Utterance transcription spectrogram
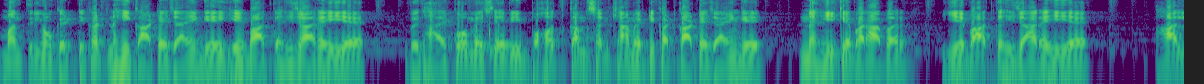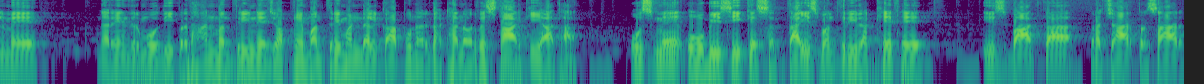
मंत्रियों के टिकट नहीं काटे जाएँगे, ये बात कही जा रही है। विधायकों में से भी बहुत कम संख्या में टिकट काटे जाएँगे, नहीं के बराबर, ये बात कही जा रही है। हाल में नरेंद्र मोदी प्रधानमंत्री ने जो अपने मंत्रिमंडल का पुनर्गठन और विस्तार किया था उसमें ओबीसी के 27 मंत्री रखे थे। इस बात का प्रचार प्रसार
